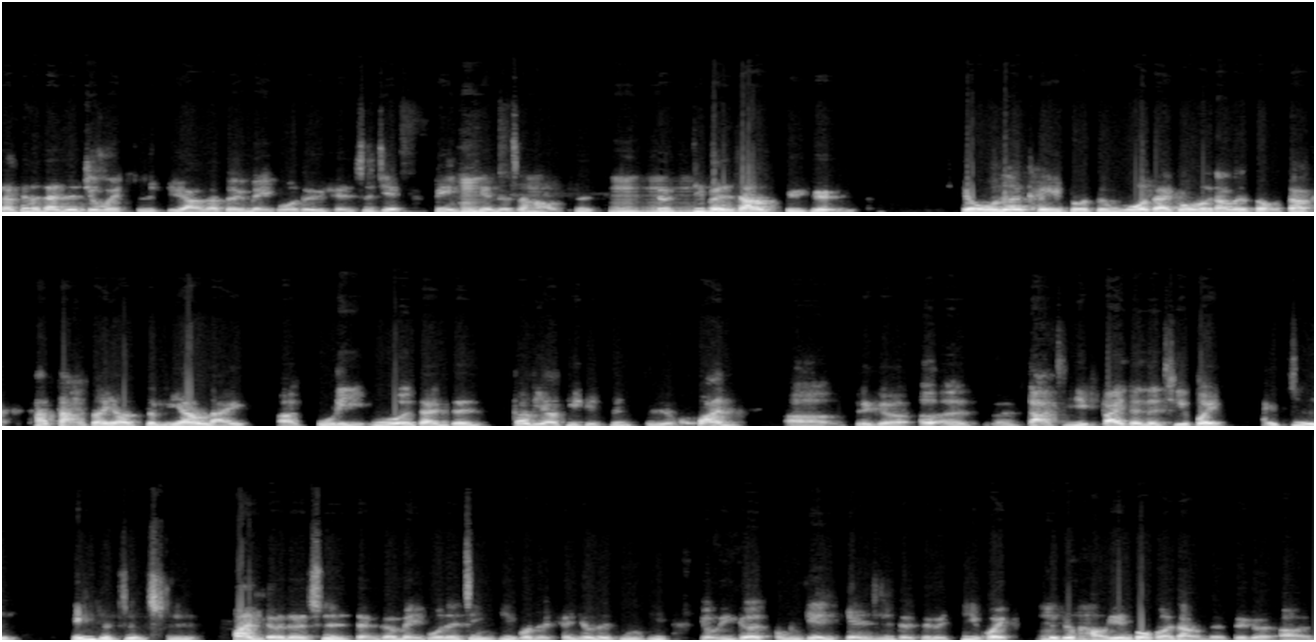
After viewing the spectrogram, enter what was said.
那这个战争就会持续啊。那对于美国，对于全世界，并不见得是好事。嗯嗯，就基本上取决球呢，可以说是握在共和党的手上，他打算要怎么样来呃处理乌俄战争，到底要继续支持换呃这个呃呃呃打击拜登的机会，还是停止支持？换得的是整个美国的经济或者全球的经济有一个重见天日的这个机会，这就考验共和党的这个呃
